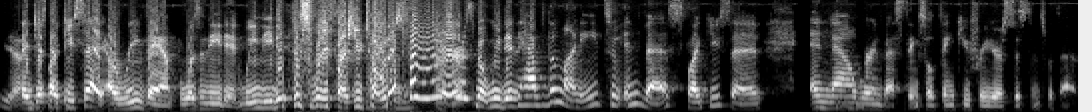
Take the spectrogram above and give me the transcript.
Yeah. and just like you said, a revamp was needed. We needed this refresh. You told us for years, but we didn't have the money to invest, like you said. And now mm-hmm. we're investing. So thank you for your assistance with that.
